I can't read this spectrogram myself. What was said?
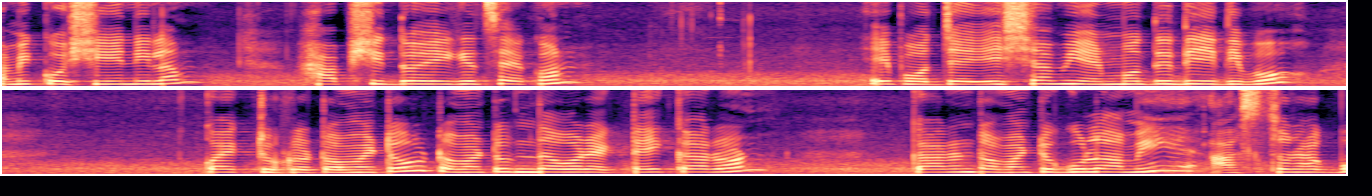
আমি কষিয়ে নিলাম, হাফ সিদ্ধ হয়ে গেছে এখন। এ পর্যায়ে এসে আমি এর মধ্যে দিয়ে দিব কয়েক টুকরো টমেটো। টমেটো দেওয়ার একটাই কারণ কারণ টমেটোগুলো আমি আস্ত রাখব,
